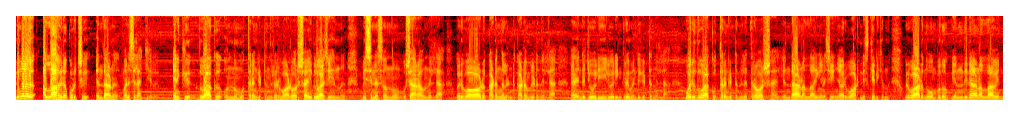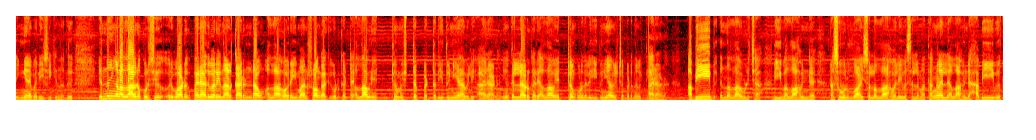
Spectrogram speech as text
നിങ്ങൾ അള്ളാഹുവിനെ കുറിച്ച് എന്താണ് മനസ്സിലാക്കിയത്? എനിക്ക് ദുവാക്ക് ഒന്നും ഉത്തരം കിട്ടുന്നില്ല. ഒരുപാട് വർഷമായി ദുവാ ചെയ്യുന്നു. ബിസിനസ് ഒന്നും ഉഷാറാവുന്നില്ല. ഒരുപാട് കടങ്ങളുണ്ട്. കടം വിടുന്നില്ല. എന്റെ ജോലിയിൽ ഒരു ഇൻക്രിമെന്റ് കിട്ടുന്നില്ല. ഒരു ദുവാക്ക് ഉത്തരം കിട്ടുന്നില്ല. ഇത്ര വർഷമായി. എന്താണ് അള്ളാഹ് ഇങ്ങനെ ചെയ്യുന്നത്? ഞാൻ ഒരുപാട് നിസ്കരിക്കുന്നു. ഒരുപാട് നോമ്പ് നോക്കി. എന്തിനാണ് അള്ളാഹു എന്നെ ഇങ്ങനെ പരീക്ഷിക്കുന്നത്? എന്ന് നിങ്ങൾ അള്ളാഹുവിനെ കുറിച്ച് ഒരുപാട് പരാതി പറയുന്ന ആൾക്കാരുണ്ടാവും. അള്ളാഹു അവരെ ഈമാൻ സ്ട്രോങ് ആക്കി കൊടുക്കട്ടെ. അള്ളാഹുവിന് ഏറ്റവും ഇഷ്ടപ്പെട്ടത് ഈ ദുനിയാവിൽ ആരാണ്? നിങ്ങൾക്ക് എല്ലാവർക്കും അറിയാം അള്ളാഹു ഏറ്റവും കൂടുതൽ ഈ ദുനിയാവിൽ ഇഷ്ടപ്പെടുന്ന വ്യക്തി ആരാണ്? അബീബ് എന്ന് അള്ളാഹു വിളിച്ച ഹബീബ് അള്ളാഹുവിന്റെ റസൂലുല്ലാഹി സ്വല്ലല്ലാഹു അലൈഹി വസ്ലമ തങ്ങളല്ലേ അള്ളാഹുവിന്റെ ഹബീബ്?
